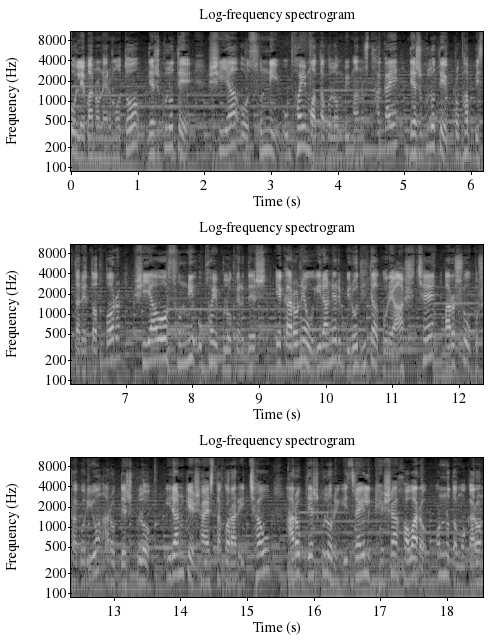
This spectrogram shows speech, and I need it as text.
ও লেবাননের মতো দেশগুলোতে শিয়া ও সুন্নি উভয় মতাবলম্বী মানুষ থাকায় দেশগুলোতে প্রভাব বিস্তারে তৎপর। শিয়া ও সুন্নি উভয় ব্লকের দেশ এ কারণেও ইরানের বিরোধিতা করে আসছে পারস্য উপসাগরীয় আরব দেশগুলো। ইরানকে সায়স্তা করার ইচ্ছাও আরব দেশগুলোর ইসরায়েল ঘেঁষা হওয়ার অন্যতম কারণ।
